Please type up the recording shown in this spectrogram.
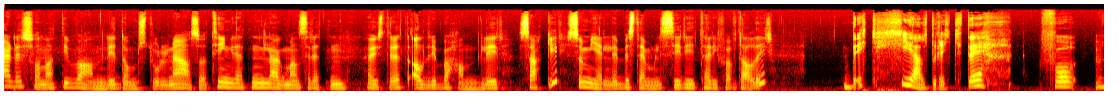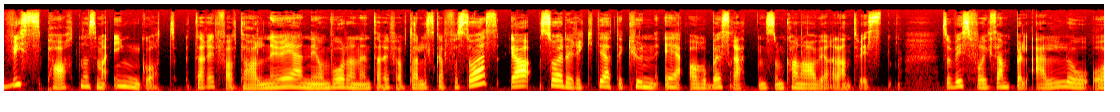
Er det sånn at de vanlige domstolene, altså tingretten, lagmannsretten, høyesterett, aldri behandler saker som gjelder bestemmelser i tariffavtaler? Det er ikke helt riktig. For hvis partene som har inngått tariffavtalen er uenige om hvordan en tariffavtale skal forstås, ja, så er det riktig at det kun er arbeidsretten som kan avgjøre den tvisten. Så hvis f.eks. LO og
